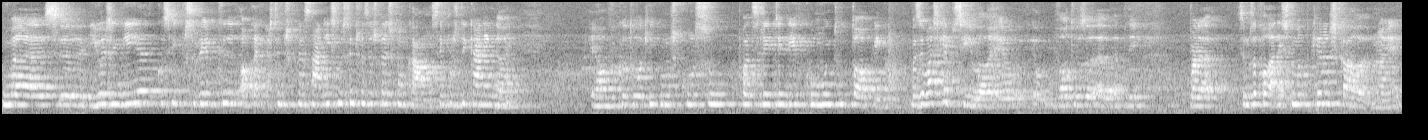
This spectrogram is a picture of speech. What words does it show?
mas, eh, e hoje em dia consigo perceber que, ok, nós temos que pensar nisto, mas temos que fazer as coisas com calma, sem prejudicar ninguém. É óbvio que eu estou aqui com um discurso que pode ser entendido como muito utópico, mas eu acho que é possível. Eu, eu volto-vos a, a, pedir para. Estamos a falar disto numa pequena escala, não é?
